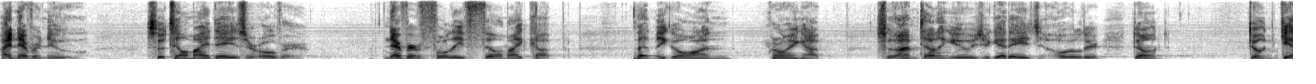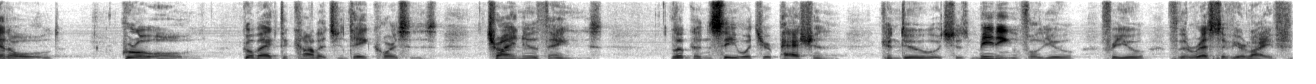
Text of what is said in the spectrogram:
I never knew. So till my days are over, never fully fill my cup. Let me go on growing up. So I'm telling you, as you get age older, don't don't get old, grow old. Go back to college and take courses. Try new things. Look and see what your passion can do, which is meaningful you for you for the rest of your life.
